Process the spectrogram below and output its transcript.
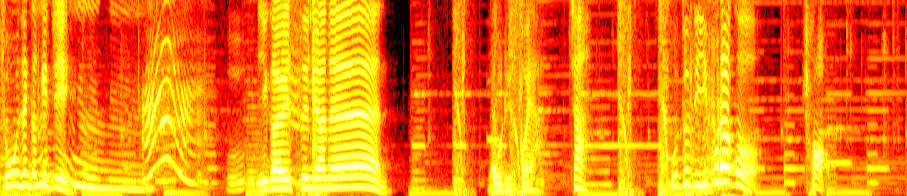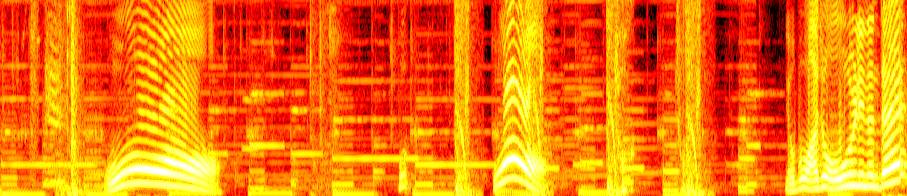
좋은 생각이지 음. 어? 이걸 쓰면은 모를 거야. 자, 모두들 입으라고. 쳐. 오. 오. 오. 여보 아주 어울리는데?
